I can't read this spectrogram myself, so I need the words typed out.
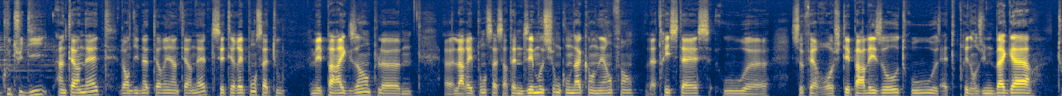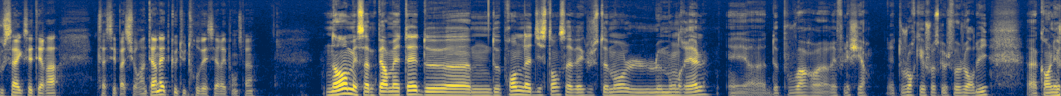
Du coup, tu dis Internet, l'ordinateur et Internet, c'était réponse à tout. Mais par exemple, euh, euh, la réponse à certaines émotions qu'on a quand on est enfant, la tristesse, ou euh, se faire rejeter par les autres, ou être pris dans une bagarre, tout ça, etc. Ça, c'est pas sur Internet que tu trouvais ces réponses-là? Non, mais ça me permettait de, de, prendre la distance avec justement le monde réel et de pouvoir réfléchir. C'est toujours quelque chose que je fais aujourd'hui. quand, les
